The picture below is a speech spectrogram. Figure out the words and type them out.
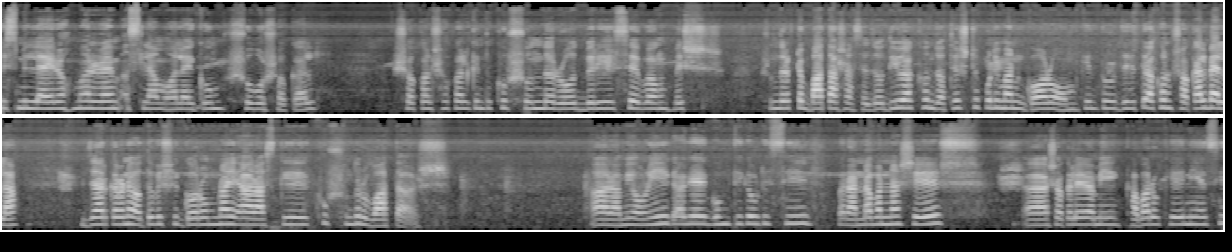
বিসমিল্লাহ রহমান রাহিম, আসসালামু আলাইকুম, শুভ সকাল। সকাল সকাল কিন্তু খুব সুন্দর রোদ বেরিয়েছে এবং বেশ সুন্দর একটা বাতাস আছে। যদিও এখন যথেষ্ট পরিমাণ গরম, কিন্তু যেহেতু এখন সকালবেলা, যার কারণে অত বেশি গরম নাই আর আজকে খুব সুন্দর বাতাস। আর আমি অনেক আগে ঘুম থেকে উঠেছি, রান্নাবান্না শেষ সকালে আমি খাবারও খেয়ে নিয়েছি।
